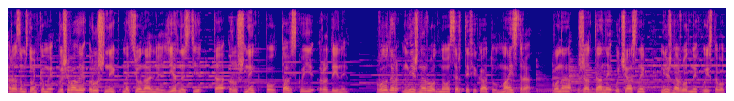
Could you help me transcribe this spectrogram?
Разом з доньками вишивали рушник національної єдності та рушник полтавської родини. Володар міжнародного сертифікату майстра, вона жаданий учасник міжнародних виставок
